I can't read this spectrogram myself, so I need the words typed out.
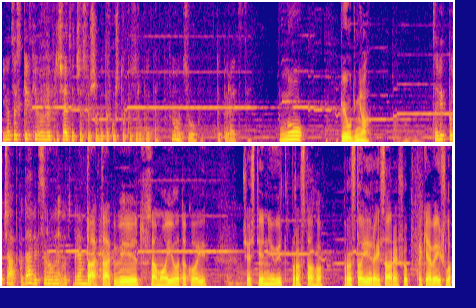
І оце скільки ви витрачаєте часу, щоб таку штуку зробити? Ну, цю топірець цей. Ну, півдня. Це від початку, да? від сировини, от прям Так, так, від самої отакої частині від простого, простої рейсари, щоб таке вийшло.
